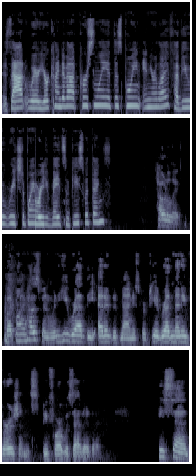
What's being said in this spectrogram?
Is that where you're kind of at personally at this point in your life? Have you reached a point where you've made some peace with things? Totally. But my husband, when he read the edited manuscript, he had read many versions before it was edited. He said,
